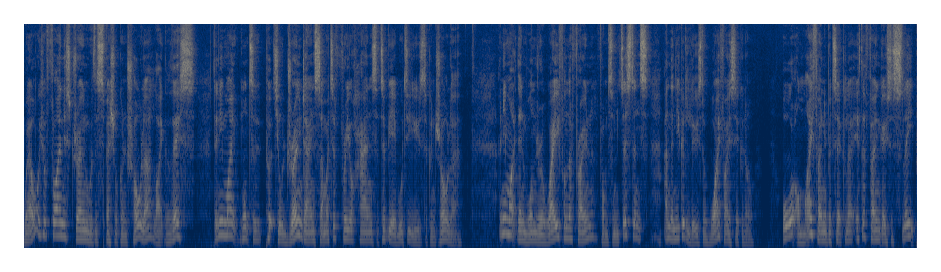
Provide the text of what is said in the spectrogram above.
Well, if you're flying this drone with a special controller like this, then you might want to put your drone down somewhere to free your hands to be able to use the controller. And you might then wander away from the phone from some distance and then you could lose the Wi-Fi signal. Or on my phone in particular, if the phone goes to sleep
